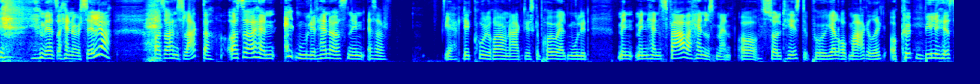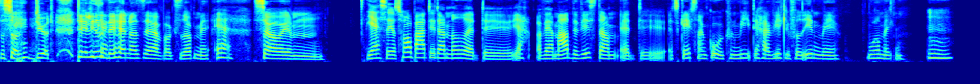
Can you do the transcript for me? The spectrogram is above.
Jamen altså, han er jo sælger, og så er han slagter, og så er han alt muligt. Han er også sådan en, altså, ja, lidt krudt i røven skal prøve alt muligt. Men, men hans far var handelsmand og solgte heste på Hjalrup Marked, ikke? og købte en billig hest og solgte den dyrt. Det er ligesom Okay. okay. det, han også er vokset op med. Ja. Så øhm, ja, så jeg tror bare, det der med at, øh, ja, at være meget bevidst om, at, øh, at skabe sig en god økonomi, det har jeg virkelig fået ind med modermælken. Mm.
